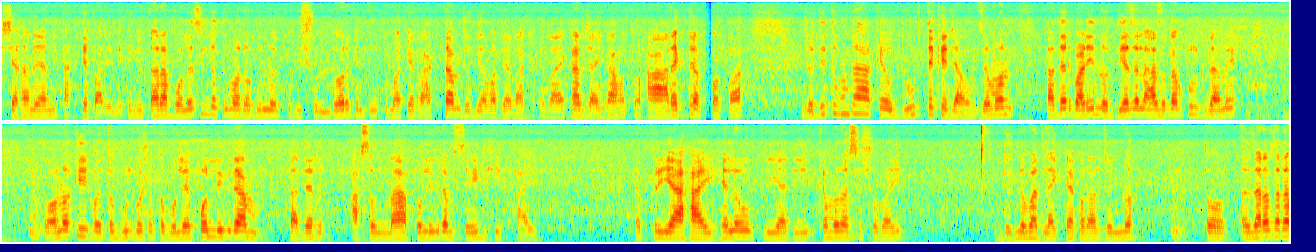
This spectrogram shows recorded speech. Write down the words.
সেখানে আমি থাকতে পারিনি। কিন্তু তারা বলেছিল, তোমার অভিনয় খুবই সুন্দর, কিন্তু তোমাকে রাখতাম যদি আমাদের রাখ- রাখার জায়গা হতো। হ্যাঁ আরেকটা কথা, যদি তোমরা কেউ দূর থেকে যাও, যেমন তাদের বাড়ি নদিয়া জেলা আজরামপুর গ্রামে তো অনেকেই হয়তো ভুলবশত বলে, পল্লীগ্রাম তাদের আসল না, Palligram said he hi Priya hi hello Priya দি, কেমন আছে সবাই? ধন্যবাদ লাইকটা করার জন্য। তো যারা যারা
